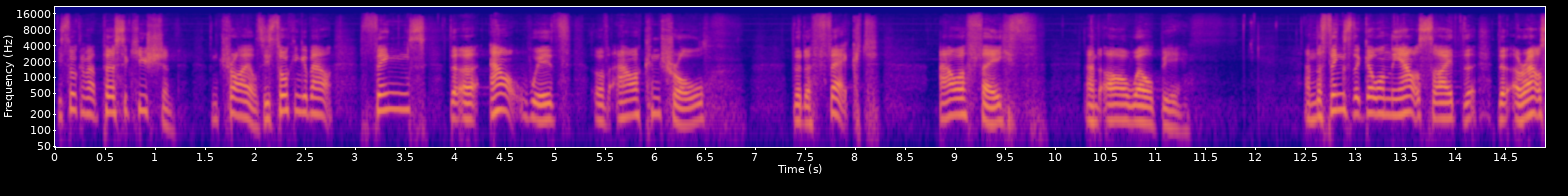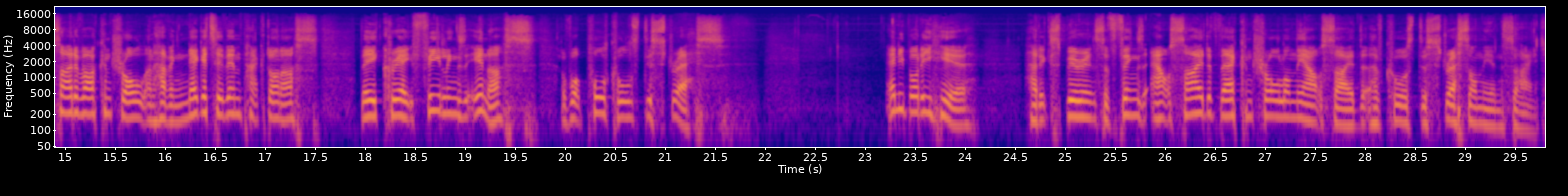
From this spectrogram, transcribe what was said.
He's talking about persecution and trials. He's talking about things that are out with of our control that affect our faith and our well being. And the things that go on the outside that, that are outside of our control and having negative impact on us, they create feelings in us of what Paul calls distress. Anybody here had experience of things outside of their control on the outside that have caused distress on the inside?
